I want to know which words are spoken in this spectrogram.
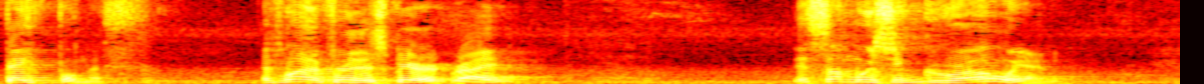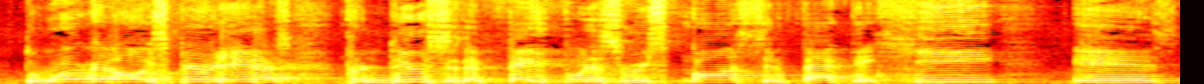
Faithfulness. It's one of the fruit of the Spirit, right? It's something we should grow in. The work of the Holy Spirit in us produces a faithfulness in response to the fact that He is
